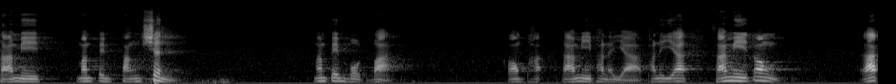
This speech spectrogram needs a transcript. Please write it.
สามี มันเป็นฟังก์ชัน มันเป็นบทบาทของสามีภรรยา ภรรยาสามีต้อง รัก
